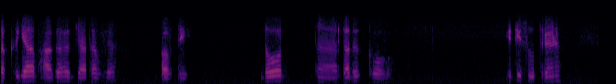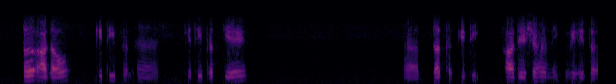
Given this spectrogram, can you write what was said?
प्रक्रियाभागः ज्ञातव्यः भवति। दो दद् गोः इति सूत्रेण त आदौ किति किति प्रत्यये दत् इति आदेशः विहितः,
